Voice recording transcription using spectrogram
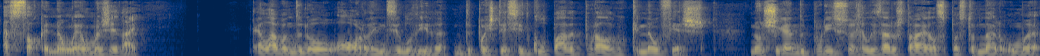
a Sokka não é uma Jedi. Ela abandonou a Ordem desiludida depois de ter sido culpada por algo que não fez, não chegando por isso a realizar os trials para se tornar uma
